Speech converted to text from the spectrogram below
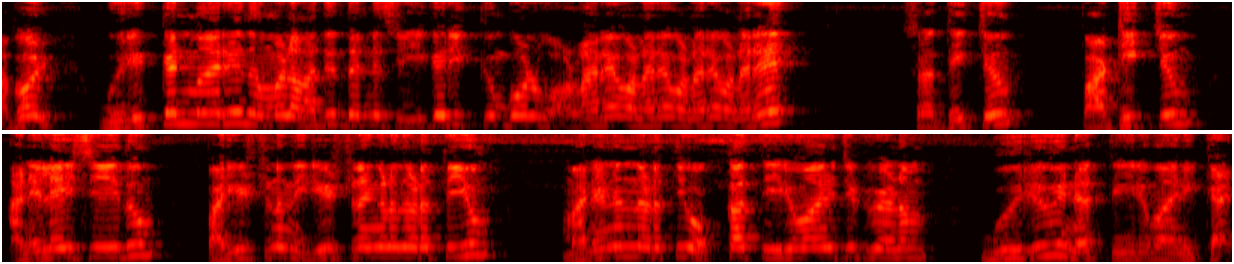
അപ്പോൾ ഗുരുക്കന്മാരെ നമ്മൾ ആദ്യം തന്നെ സ്വീകരിക്കുമ്പോൾ വളരെ വളരെ വളരെ വളരെ ശ്രദ്ധിച്ചും പഠിച്ചും അനലൈസ് ചെയ്തും പരീക്ഷണ നിരീക്ഷണങ്ങൾ നടത്തിയും മനനം നടത്തിയും ഒക്കെ തീരുമാനിച്ചിട്ട് വേണം ഗുരുവിനെ തീരുമാനിക്കാൻ.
